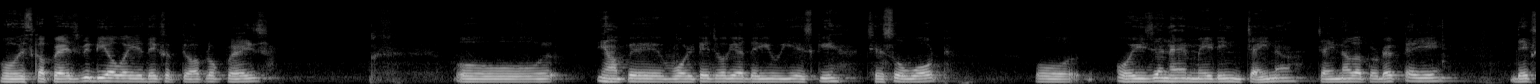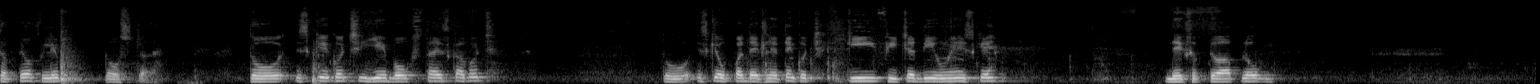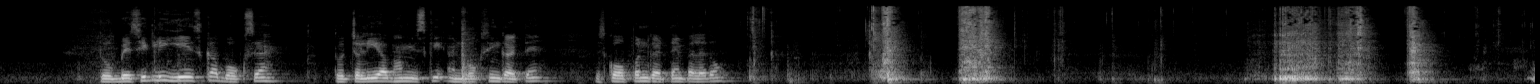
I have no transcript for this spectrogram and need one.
और इसका प्राइस भी दिया हुआ है, ये देख सकते हो आप लोग प्राइस और यहाँ पे वोल्टेज वगैरह दी हुई है इसकी 600 वोट और ओरिजन है मेड इन चाइना चाइना का प्रोडक्ट है ये। देख सकते हो फिलिप टोस्टर तो इसकी कुछ, ये बॉक्स था इसका कुछ। तो इसके ऊपर देख लेते हैं कुछ की फीचर दिए हुए हैं इसके। देख सकते हो आप लोग। तो बेसिकली ये इसका बॉक्स है। तो चलिए अब हम इसकी अनबॉक्सिंग करते हैं। इसको ओपन करते हैं पहले तो।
